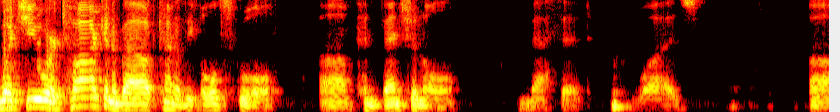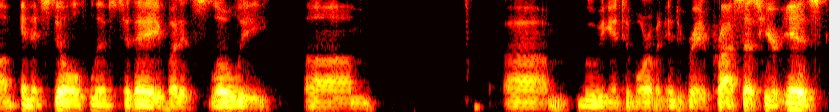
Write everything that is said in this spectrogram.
what you were talking about kind of the old school um, conventional method was um, and it still lives today, but it's slowly um, um, moving into more of an integrated process here. Is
